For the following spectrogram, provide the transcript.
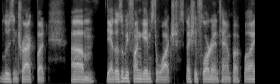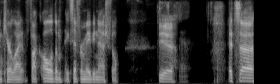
losing track, but um, yeah, those will be fun games to watch, especially Florida and Tampa. Well, and Carolina. Fuck all of them except for maybe Nashville. Yeah. Yeah. It's uh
